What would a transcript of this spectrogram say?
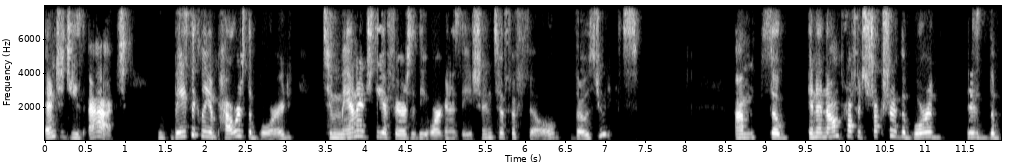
Entities Act basically empowers the board to manage the affairs of the organization to fulfill those duties. Um, so in a nonprofit structure, the board is the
